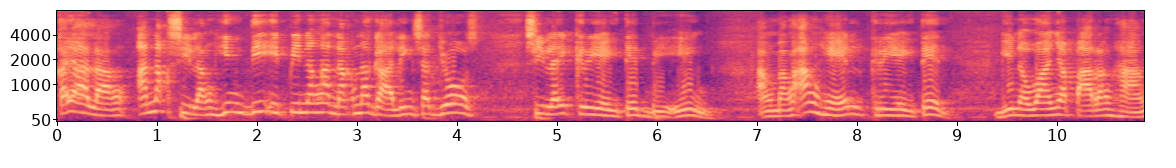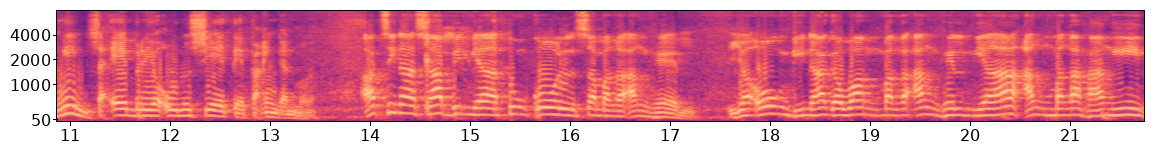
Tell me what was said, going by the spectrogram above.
Kaya lang, anak silang hindi ipinanganak na galing sa Diyos. Sila'y created being. Ang mga anghel, created. Ginawa niya parang hangin sa Ebreo 1.7. Pakinggan mo. At sinasabi niya tungkol sa mga anghel, yaong ginagawang mga anghel niya ang mga hangin,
